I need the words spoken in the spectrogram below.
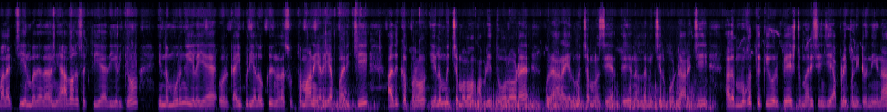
வளர்ச்சி என்பது அதாவது ஞாபக சக்தியை அதிகரிக்கும். இந்த முருங்கை இலையை ஒரு கைப்பிடி அளவுக்கு நல்லா சுத்தமான இலையை பறித்து அதுக்கப்புறம் எலுமிச்சம்பழம் அப்படியே தோலோட ஒரு அரை எலுமிச்சம்பழம் சேர்த்து நல்லா மிக்சியில் போட்டு அரைச்சி அதை முகத்துக்கு ஒரு பேஸ்ட் மாதிரி செஞ்சு அப்ளை பண்ணிட்டு வந்தீங்கன்னா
